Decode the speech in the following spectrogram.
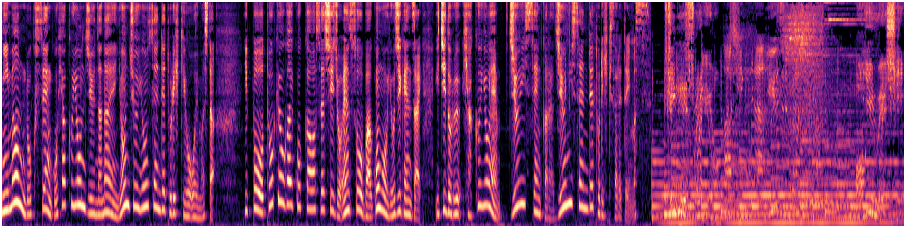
26,547円44銭で取引を終えました。一方、東京外国為替市場円相場午後4時現在、1ドル104円11銭から12銭で取引されています。TBS ラジオ荻上チキ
